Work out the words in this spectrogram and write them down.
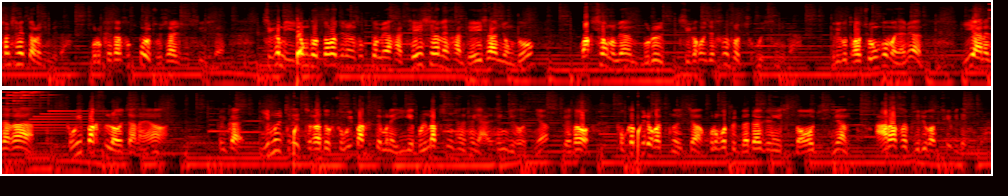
천천히 떨어집니다. 그렇게 해서 속도를 조절해 줄수 있어요. 지금 이 정도 떨어지는 속도면 한 3시간에서 한 4시간 정도 꽉 채워놓으면 물을 지가 혼자 스스로 주고 있습니다. 그리고 더 좋은 건 뭐냐면 이 안에다가 종이박스를 넣었잖아요. 그러니까 이물질이 들어가도 종이박스 때문에 이게 물 막히는 현상이 안 생기거든요. 그래서 복합 비료 같은 거 있죠. 그런 것들 몇 알갱이씩 넣어주시면 알아서 비료가 투입이 됩니다.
